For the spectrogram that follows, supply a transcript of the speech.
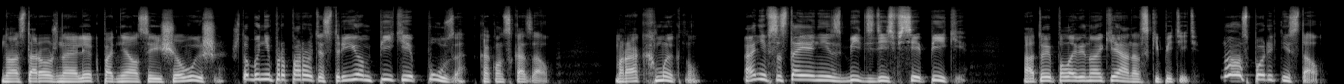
но осторожный Олег поднялся еще выше, чтобы не пропороть острием пики пуза, как он сказал. Мрак хмыкнул. Они в состоянии сбить здесь все пики, а то и половину океана вскипятить, но спорить не стал.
